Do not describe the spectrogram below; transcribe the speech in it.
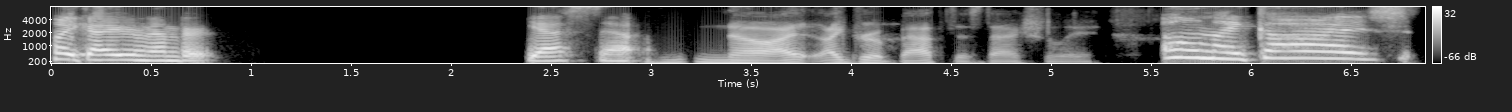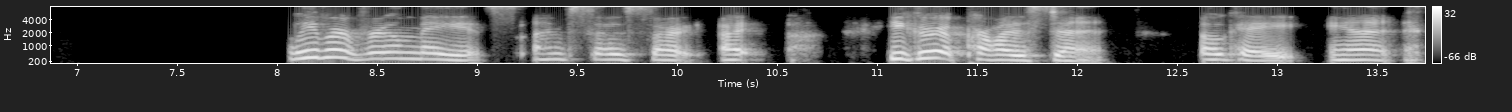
Like i remember. Yes no. No i i grew up baptist actually. Oh my gosh. We were roommates. I'm so sorry. I you grew up protestant. Okay and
